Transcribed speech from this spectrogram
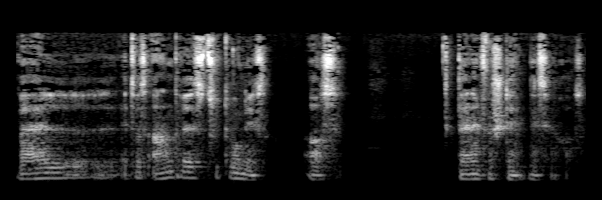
weil etwas anderes zu tun ist aus deinem Verständnis heraus.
